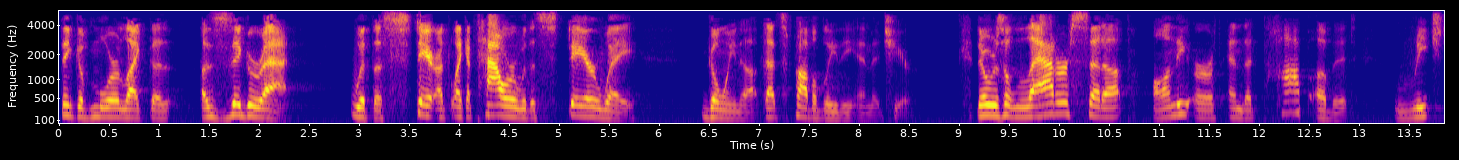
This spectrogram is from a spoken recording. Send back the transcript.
Think of more like a, a ziggurat with a stair, like a tower with a stairway going up. That's probably the image here. There was a ladder set up on the earth, and the top of it reached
